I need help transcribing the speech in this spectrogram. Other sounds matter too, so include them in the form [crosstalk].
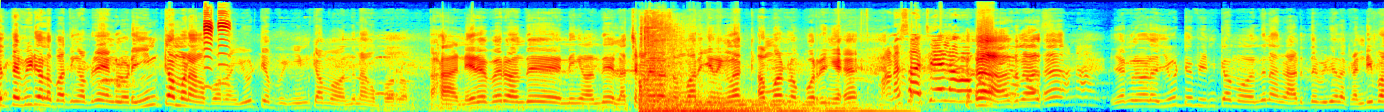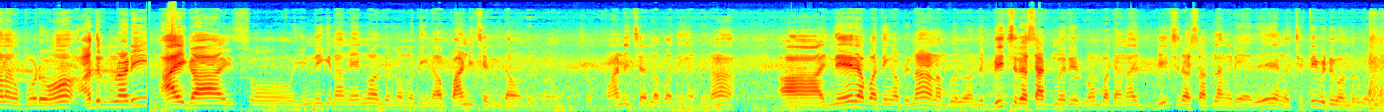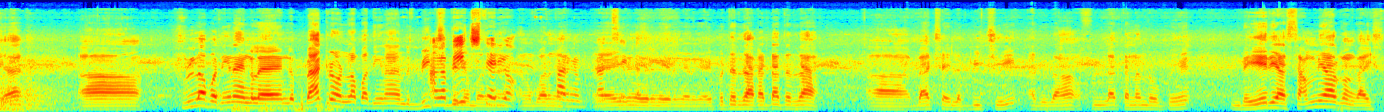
அடுத்த வீடியோவில் பார்த்தீங்க அப்படின்னா எங்களோட இன்கம்மை நாங்கள் போடுறோம். யூடியூப் இன்கம்மை வந்து நாங்கள் போடுறோம். நிறைய பேர் வந்து நீங்கள் வந்து லட்சக்கணக்கில் சம்பாதிக்கிறீங்களா? கமெண்ட்டில் போடுறீங்க. [laughs] அதனால எங்களோட யூடியூப் இன்கம்மை வந்து நாங்கள் அடுத்த வீடியோவில் கண்டிப்பாக நாங்கள் போடுவோம். அதுக்கு முன்னாடி ஹாய் காய் ஸோ இன்றைக்கி நாங்கள் எங்கே வந்திருக்கோம் பார்த்தீங்கன்னா பாண்டிச்சேரிக்கு தான் வந்திருக்கோம். ஸோ பாண்டிச்சேரியில் பார்த்தீங்க அப்படின்னா இந்த ஏரியா பார்த்தீங்க அப்படின்னா நம்மளுக்கு வந்து பீச் ரெசார்ட் மாதிரி இருக்கும். பட் ஆனால் பீச் ரெசார்ட்லாம் கிடையாது. எங்கள் சித்தி வீட்டுக்கு வந்திருக்கோம் இங்கே. ஃபுல்லாக பார்த்தீங்கன்னா எங்களை எங்கள் பேக்ரவுண்ட்லாம் பார்த்தீங்கன்னா இந்த பீச் beach தெரியும். அங்கே பாருங்க, இருங்க இருங்க இருங்க இருங்க. இப்போ தெரியுதா கரெக்டாக தெரியுதா? பேக் சைடில் பீச்சு அதுதான். ஃபுல்லாக தென்னந்தோப்பு. இந்த ஏரியா செம்மையாக இருக்கும் காய்ஸ்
